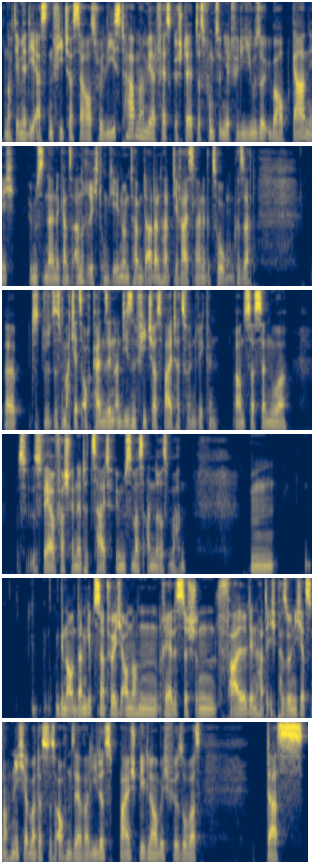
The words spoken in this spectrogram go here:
Und nachdem wir die ersten Features daraus released haben, haben wir halt festgestellt, das funktioniert für die User überhaupt gar nicht. Wir müssen da in eine ganz andere Richtung gehen und haben da dann halt die Reißleine gezogen und gesagt, äh, das, das macht jetzt auch keinen Sinn, an diesen Features weiterzuentwickeln. Bei uns das dann nur, es, es wäre verschwendete Zeit. Wir müssen was anderes machen. Mhm. Genau, und dann gibt's natürlich auch noch einen realistischen Fall, den hatte ich persönlich jetzt noch nicht, aber das ist auch ein sehr valides Beispiel, glaube ich, für sowas dass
